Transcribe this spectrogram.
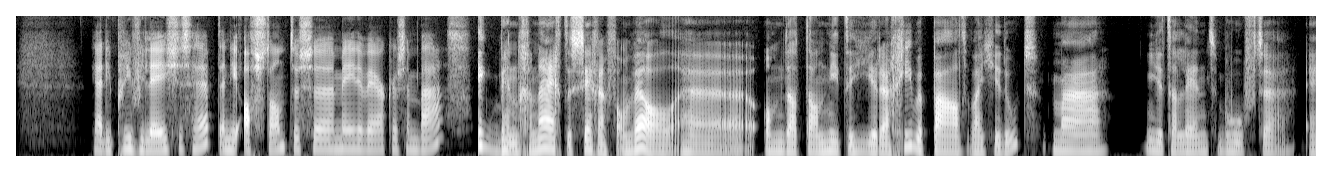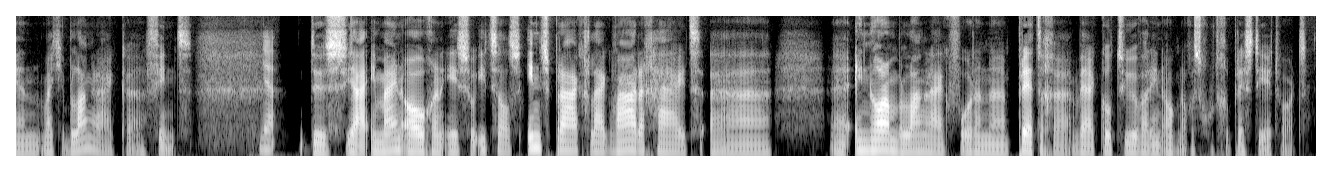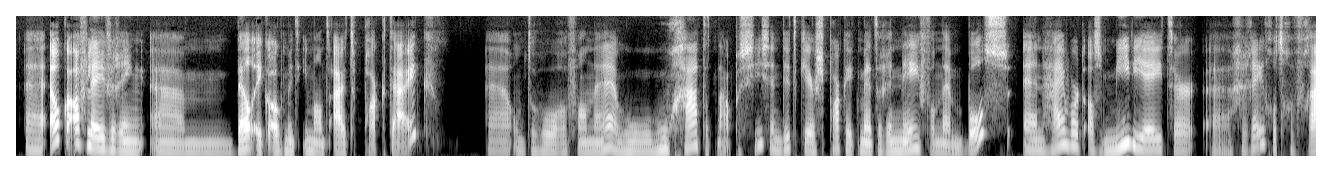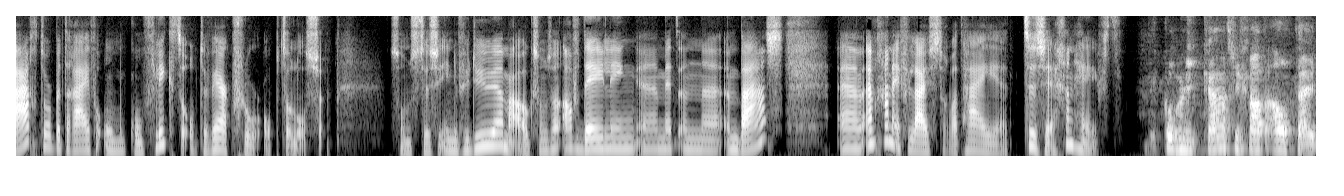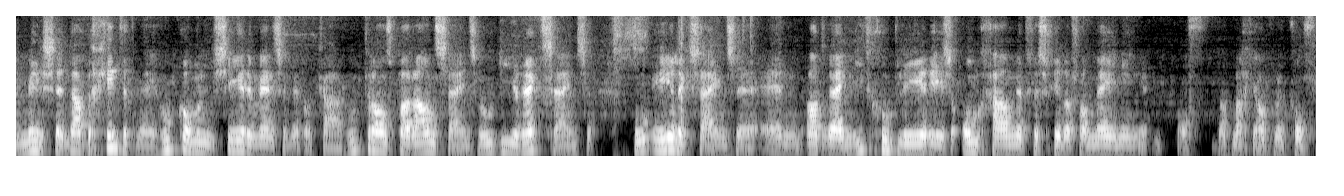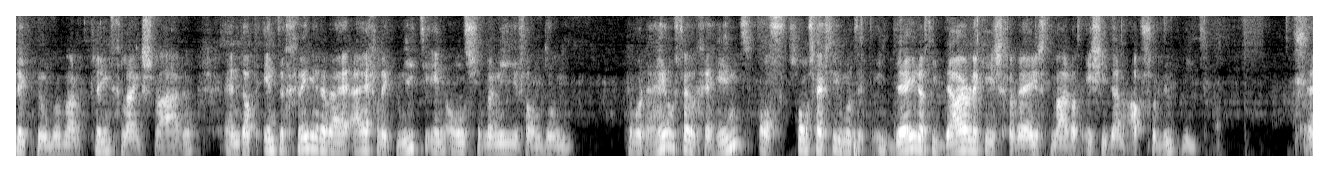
ja, die privileges hebt en die afstand tussen medewerkers en baas? Ik ben geneigd te zeggen van wel, eh, omdat dan niet de hiërarchie bepaalt wat je doet, maar je talent, behoeften en wat je belangrijk eh, vindt. Ja. Dus ja, in mijn ogen is zoiets als inspraak, gelijkwaardigheid eh, eh, enorm belangrijk voor een eh, prettige werkcultuur waarin ook nog eens goed gepresteerd wordt. Eh, elke aflevering ehm, bel ik ook met iemand uit de praktijk. om te horen van hè, hoe, hoe gaat dat nou precies? En dit keer sprak ik met René van den Bos. En hij wordt als mediator geregeld gevraagd door bedrijven om conflicten op de werkvloer op te lossen. Soms tussen individuen, maar ook soms een afdeling met een, een baas. Eh, en we gaan even luisteren wat hij te zeggen heeft. De communicatie gaat altijd mis en daar begint het mee. Hoe communiceren mensen met elkaar? Hoe transparant zijn ze? Hoe direct zijn ze? Hoe eerlijk zijn ze? En wat wij niet goed leren is omgaan met verschillen van mening. Of dat mag je ook een conflict noemen, maar het klinkt gelijk zwaarder. En dat integreren wij eigenlijk niet in onze manier van doen. Er wordt heel veel gehint, of soms heeft iemand het idee dat hij duidelijk is geweest, maar dat is hij dan absoluut niet.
